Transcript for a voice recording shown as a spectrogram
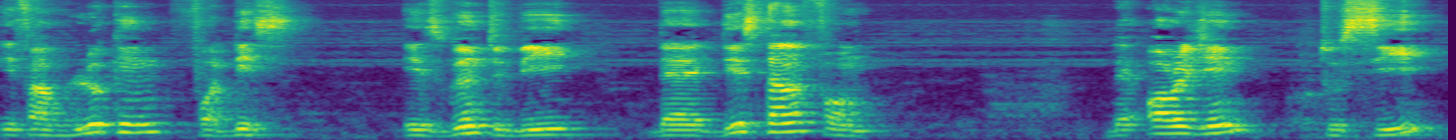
If I'm looking for this, is going to be the distance from the origin to C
